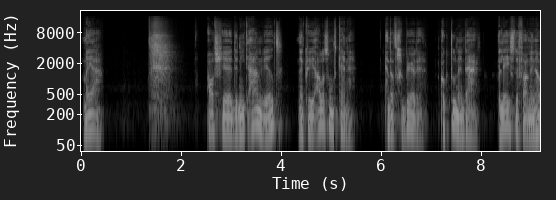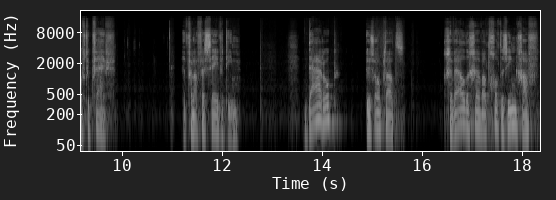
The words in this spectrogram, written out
Maar ja, als je er niet aan wilt, dan kun je alles ontkennen. En dat gebeurde, ook toen en daar. We lezen ervan in hoofdstuk 5, vanaf vers 17. Daarop, dus op dat geweldige wat God te zien gaf,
